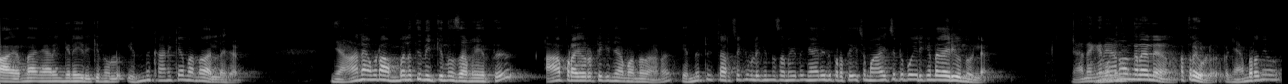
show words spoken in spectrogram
ആ എന്നാൽ ഞാൻ ഇങ്ങനെ ഇരിക്കുന്നുള്ളൂ എന്ന് കാണിക്കാൻ വന്നതല്ല ഞാൻ. ഞാൻ അവിടെ അമ്പലത്തിൽ നിൽക്കുന്ന സമയത്ത് ആ പ്രയോറിറ്റിക്ക് ഞാൻ വന്നതാണ്. എന്നിട്ട് ചർച്ചയ്ക്ക് വിളിക്കുന്ന സമയത്ത് ഞാനിത് പ്രത്യേകിച്ച് മായച്ചിട്ട് പോയിരിക്കേണ്ട കാര്യമൊന്നുമില്ല. ഞാൻ എങ്ങനെയാണോ അങ്ങനെ തന്നെയാണ്? അത്രേ ഉള്ളൂ. അപ്പോൾ ഞാൻ പറഞ്ഞു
